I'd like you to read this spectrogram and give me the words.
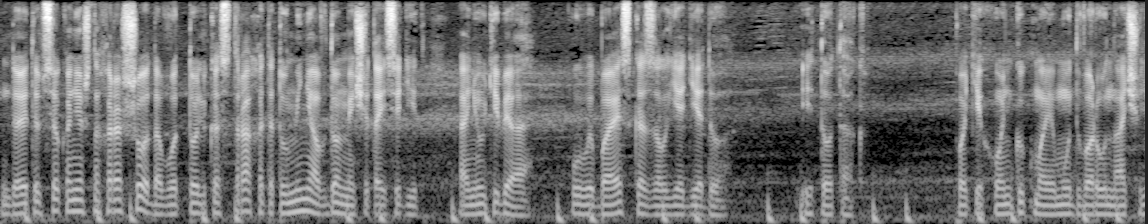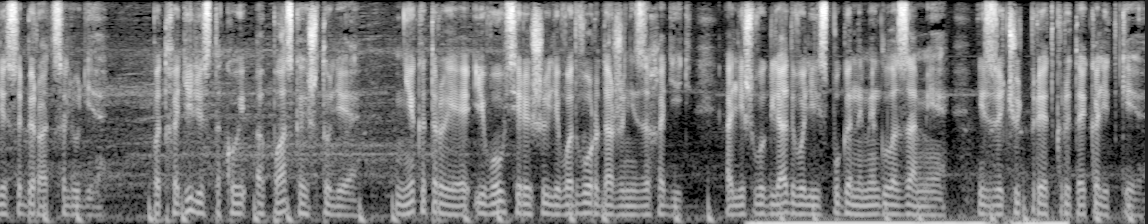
Да это все, конечно, хорошо, да вот только страх этот у меня в доме, считай, сидит, а не у тебя. Улыбаясь, сказал я деду. И то так. Потихоньку к моему двору начали собираться люди. Подходили с такой опаской, что ли. Некоторые и вовсе решили во двор даже не заходить, а лишь выглядывали испуганными глазами из-за чуть приоткрытой калитки.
